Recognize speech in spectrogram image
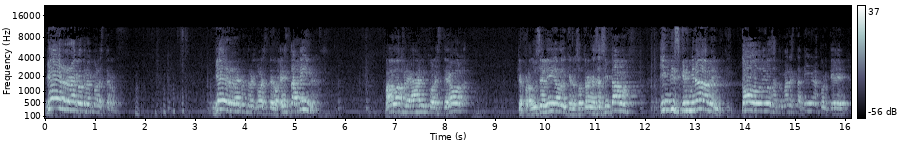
Guerra contra el colesterol. Guerra contra el colesterol. Estatinas. Vamos a fregar el colesterol que produce el hígado y que nosotros necesitamos indiscriminadamente. Todos Dios a tomar estatinas porque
